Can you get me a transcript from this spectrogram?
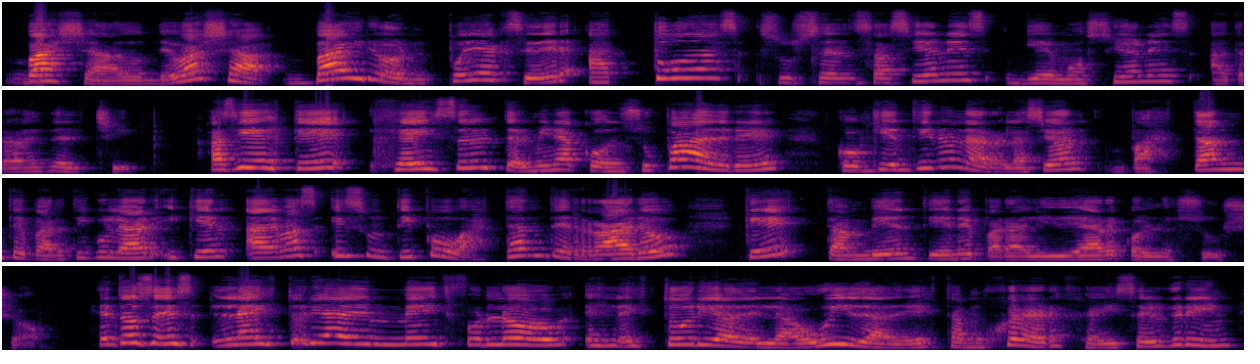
vaya a donde vaya, Byron puede acceder a todas sus sensaciones y emociones a través del chip. Así es que Hazel termina con su padre, con quien tiene una relación bastante particular y quien además es un tipo bastante raro que también tiene para lidiar con lo suyo. Entonces, la historia de Made for Love es la historia de la huida de esta mujer, Hazel Green,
